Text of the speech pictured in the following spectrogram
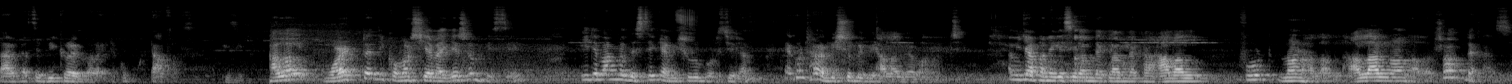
তার কাছে বিক্রয় করা এটা খুব টাফ আছে। হালাল ওয়ার্ডটা যে কমার্শিয়ালাইজেশন হয়েছে, এটা বাংলাদেশ থেকে আমি শুরু করছিলাম। এখন সারা বিশ্বব্যাপী হালাল ব্যবহার হচ্ছে। আমি জাপানে গেছিলাম, দেখলাম দেখা হালাল ফুড নন হালাল হালাল নন হালাল সব দেখা আছে।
